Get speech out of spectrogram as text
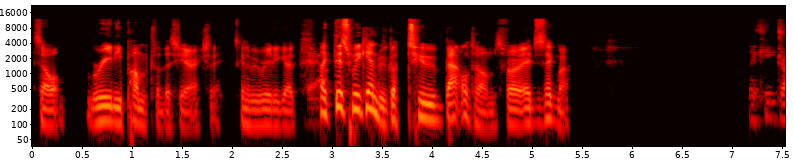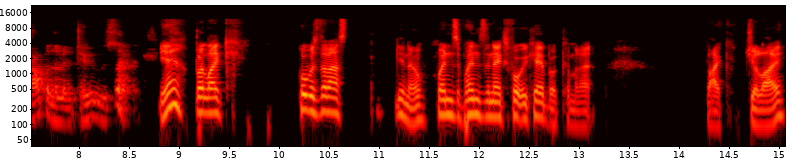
So really pumped for this year. Actually, it's going to be really good. Yeah. Like this weekend, we've got two battle tomes for Age of Sigmar. They keep dropping them in twos. yeah, but like, what was the last? You know, when's when's the next 40k book coming out? Like July.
